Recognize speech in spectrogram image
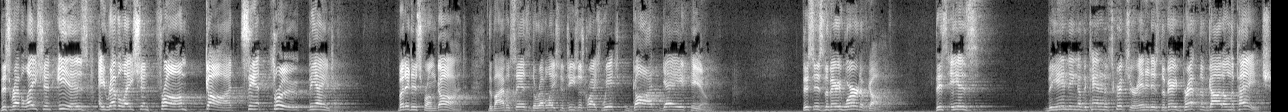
This revelation is a revelation from God sent through the angel. But it is from God. The Bible says the revelation of Jesus Christ, which God gave him. This is the very Word of God. This is the ending of the canon of Scripture, and it is the very breath of God on the page.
